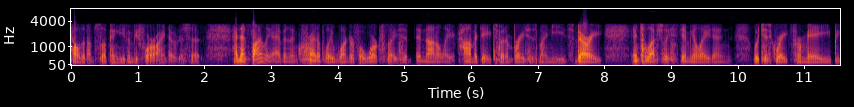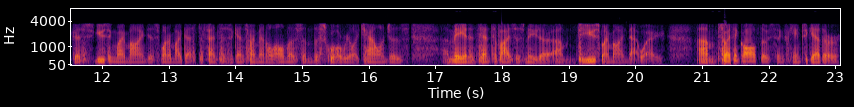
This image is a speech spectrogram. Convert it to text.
tell that I'm slipping even before I notice it. And then finally, I have an incredibly wonderful workplace. It, it not only accommodates but embraces my needs. Very intellectually stimulating, which is great for me because using my mind is one of my best defenses against my mental illness, and the school really challenges me and incentivizes me to um, to use my mind that way. Um, so I think all of those things came together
